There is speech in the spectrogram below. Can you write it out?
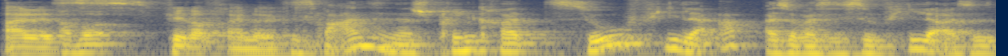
alles Aber fehlerfrei läuft. Das ist Wahnsinn, da springen gerade so viele ab. Also was ist so viele? Also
